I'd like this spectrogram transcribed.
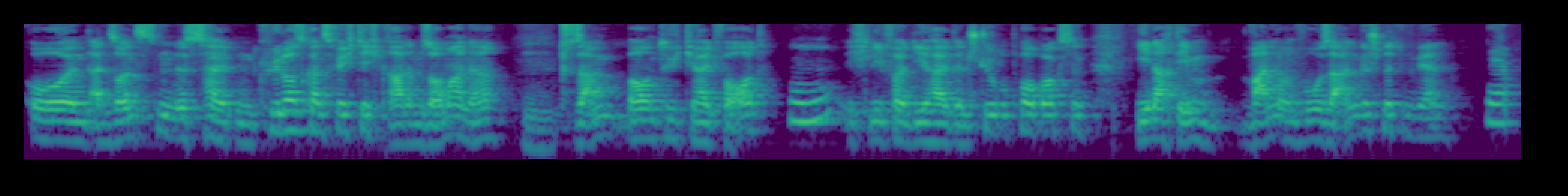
Und ansonsten ist halt ein Kühlhaus ganz wichtig, gerade im Sommer. Ne? Mhm. Zusammenbauen tue ich die halt vor Ort. Mhm. Ich liefere die halt in Styroporboxen, je nachdem wann und wo sie angeschnitten werden. Ja.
